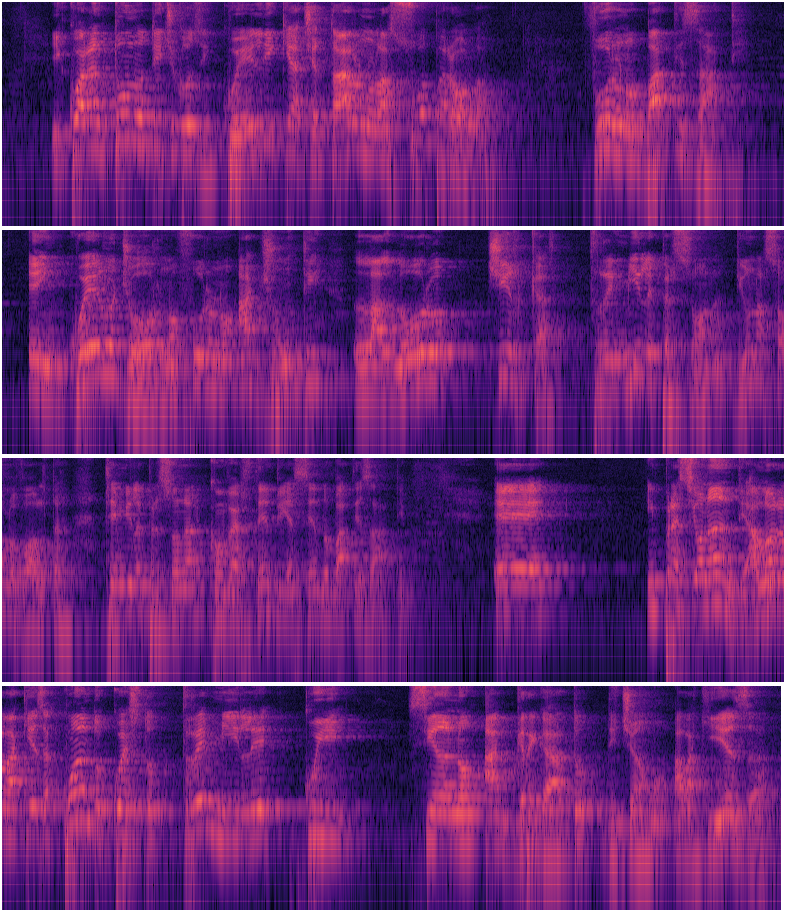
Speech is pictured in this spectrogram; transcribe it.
I 41 dice così, quelli che accettarono la sua parola furono battezzati e in quel giorno furono aggiunti la loro circa 3.000 persone, di una sola volta 3.000 persone convertendo e essendo battezzati. È impressionante, allora la Chiesa, quando questo 3.000 qui si hanno aggregato, diciamo, alla Chiesa.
